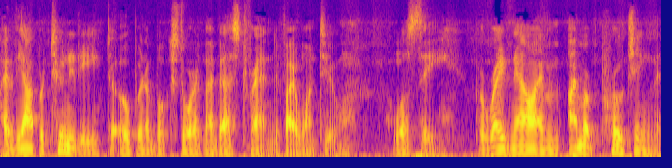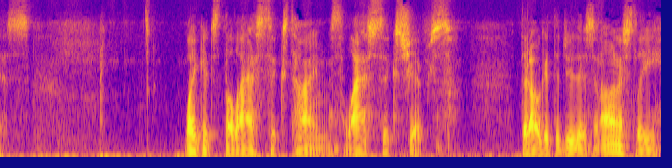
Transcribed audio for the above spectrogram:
I have the opportunity to open a bookstore with my best friend if I want to. We'll see. But right now I'm I'm approaching this like it's the last 6 times, last 6 shifts that I'll get to do this. And honestly,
